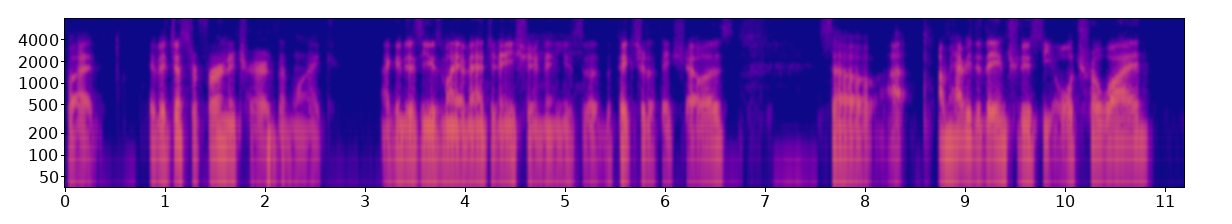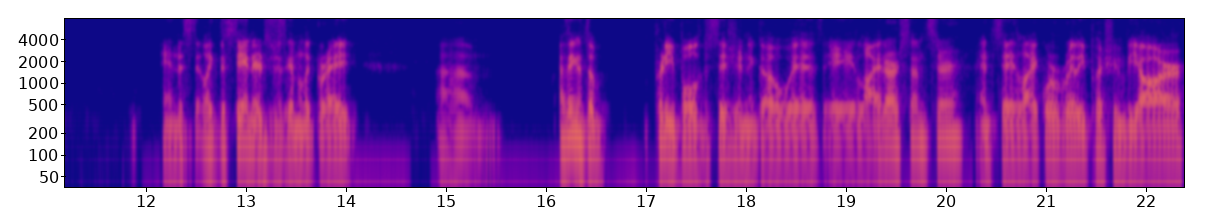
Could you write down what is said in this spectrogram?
But if it's just for furniture, then like I can just use my imagination and use the, the picture that they show us. So I, I'm happy that they introduced the ultra wide, and the like the standards is just gonna look great. Um, I think it's a pretty bold decision to go with a lidar sensor and say like we're really pushing VR,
